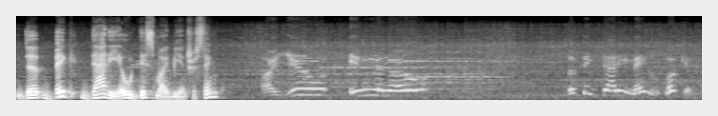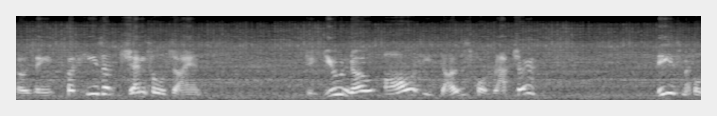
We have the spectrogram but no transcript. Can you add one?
The Big Daddy. Oh, this might be interesting. Are you in the know? The Big Daddy may look imposing, but he's a gentle giant. Do you know all he does for Rapture? These metal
